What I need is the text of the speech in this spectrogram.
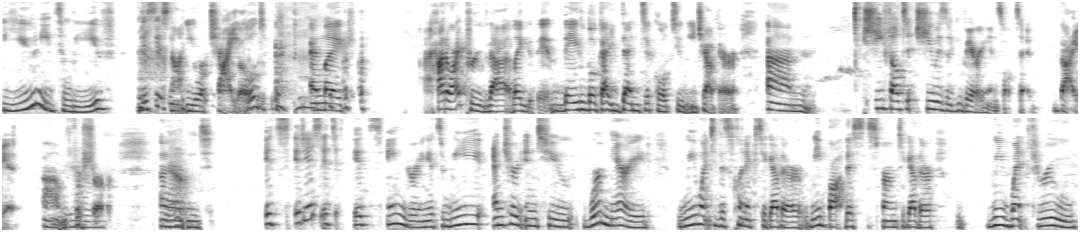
you need to leave. This is not your child. And like, how do I prove that? Like they look identical to each other. Um, she felt it. She was like, very insulted by it, um, yeah. for sure. And yeah. it's it is it's it's angering. It's we entered into. We're married. We went to this clinic together. We bought this sperm together. We went through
